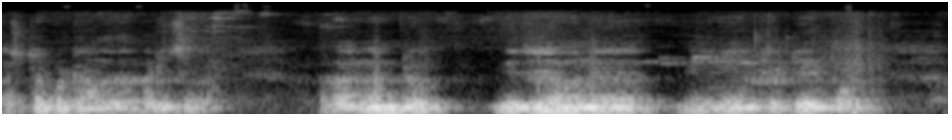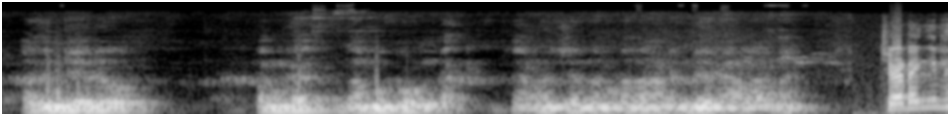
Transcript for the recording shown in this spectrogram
കഷ്ടപ്പെട്ടാണ് ഇത് പഠിച്ചത്. അപ്പോൾ അങ്ങനൊരു വിജയം അവന് കിട്ടിയപ്പോൾ അതിന്റെ ഒരു പങ്ക് നമുക്കും ഉണ്ട്. കാരണം വെച്ചാൽ നമ്മുടെ നാടിന്റെ ഒരാളാണ്. ചടങ്ങിൽ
